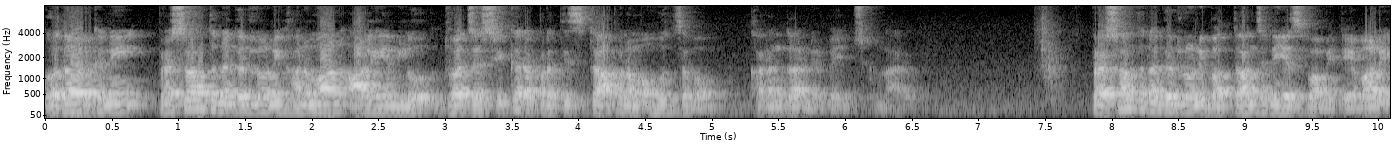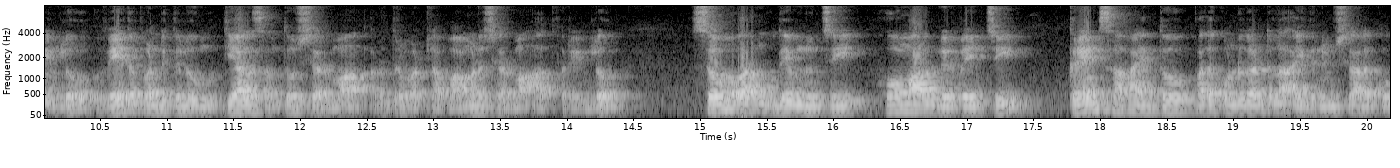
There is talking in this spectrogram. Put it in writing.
గోదావరికని ప్రశాంత్ నగర్లోని హనుమాన్ ఆలయంలో ధ్వజ శిఖర ప్రతిష్టాపన మహోత్సవం ఘనంగా నిర్వహించుకున్నారు. ప్రశాంత్ నగర్లోని భక్తాంజనేయ స్వామి దేవాలయంలో వేద పండితులు ముత్యాల సంతోష్ శర్మ రుద్రభట్ల వామన శర్మ ఆధ్వర్యంలో సోమవారం ఉదయం నుంచి హోమాలు నిర్వహించి క్రేన్ సహాయంతో పదకొండు గంటల ఐదు నిమిషాలకు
